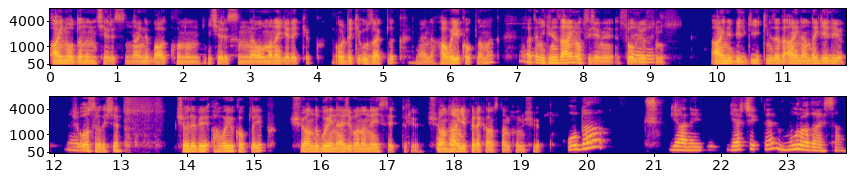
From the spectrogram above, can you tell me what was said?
aynı odanın içerisinde, aynı balkonun içerisinde olmana gerek yok. Oradaki uzaklık yani havayı koklamak zaten Evet, ikiniz de aynı oksijeni evet, soluyorsunuz. Aynı bilgi ikinize de aynı anda geliyor. İşte o evet, sırada işte şöyle bir havayı koklayıp şu anda bu enerji bana ne hissettiriyor? Şu O an da hangi frekanstan konuşuyor? o da ç- yani gerçekten buradaysan,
